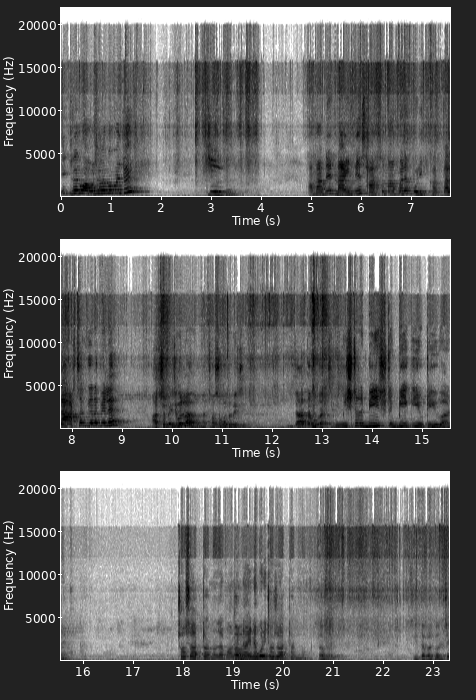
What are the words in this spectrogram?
একটু দেখো আমার সাথে তোমার এটাই কি? বলছে? আমাদের নাইনে সাতশো নাম্বারের পরীক্ষা। তাহলে আটশো গেলে পেলে? আটশো পেয়েছি বলল না ছশো কত পেয়েছি? যা তা বোকাচ্ছি। Mister Beast big YouTuber. ছশো আটান্ন দেখো আমি? নাইনে পড়ি ছশো আটান্ন। তবে। সে তারপর বলছে?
